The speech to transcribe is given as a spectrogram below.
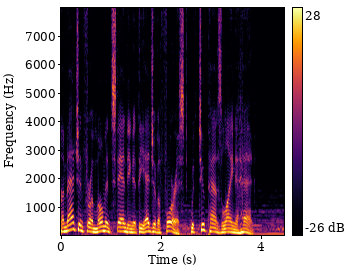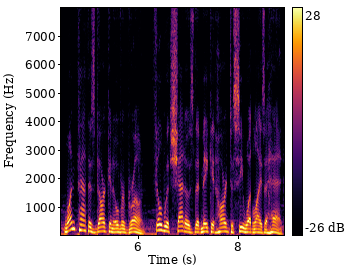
Imagine for a moment standing at the edge of a forest, with two paths lying ahead. One path is dark and overgrown, filled with shadows that make it hard to see what lies ahead.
